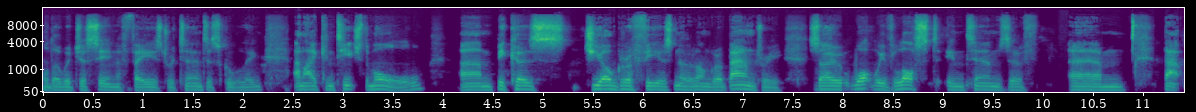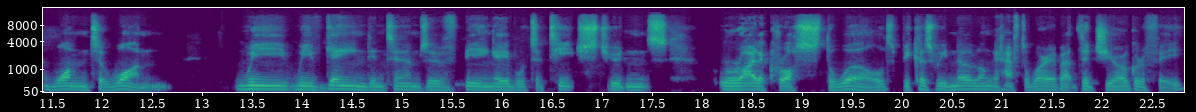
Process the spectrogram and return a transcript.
Although we're just seeing a phased return to schooling, and I can teach them all um, because geography is no longer a boundary. So what we've lost in terms of um, that one to one, we we've gained in terms of being able to teach students right across the world because we no longer have to worry about the geography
